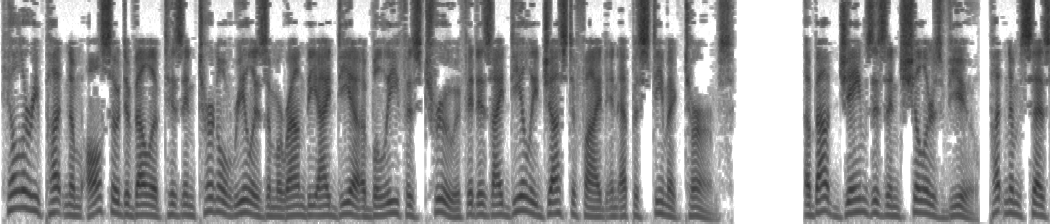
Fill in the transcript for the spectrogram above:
Hilary Putnam also developed his internal realism around the idea a belief is true if it is ideally justified in epistemic terms. About James's and Schiller's view, Putnam says,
